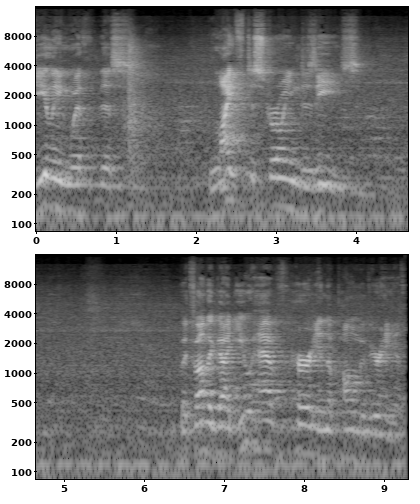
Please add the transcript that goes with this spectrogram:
dealing with this life destroying disease. But Father God, you have her in the palm of your hand.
